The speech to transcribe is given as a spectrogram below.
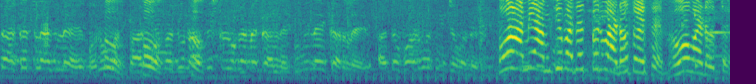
ताकद लागलाय हो, बरोबर? हो, हो. ऑफिस लोकांना काढलाय. तुम्ही नाही काढलाय. आता वाढवा तुमच्या मदत हो आम्ही आमची मदत पण वाढवतोय साहेब. हो वाढवतोय.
